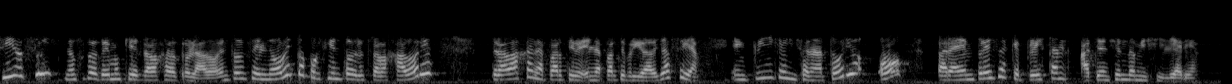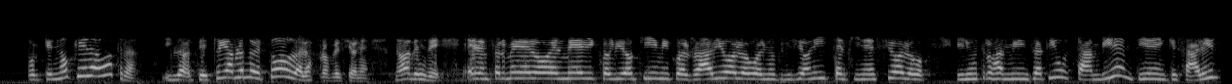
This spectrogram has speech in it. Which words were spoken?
sí o sí, nosotros tenemos que ir a trabajar a otro lado. Entonces, el 90% de los trabajadores trabaja en la parte en la parte privada, ya sea en clínicas y sanatorios o para empresas que prestan atención domiciliaria, porque no queda otra. Y lo- te estoy hablando de todas las profesiones, ¿no? Desde el enfermero, el médico, el bioquímico, el radiólogo, el nutricionista, el kinesiólogo y nuestros administrativos también tienen que salir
